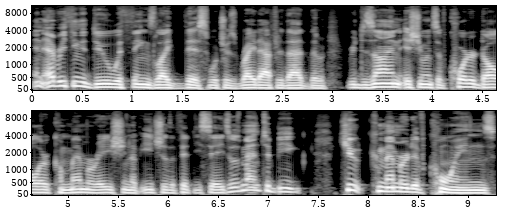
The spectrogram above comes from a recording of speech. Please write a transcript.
and everything to do with things like this, which was right after that the redesign issuance of quarter dollar commemoration of each of the 50 states. It was meant to be cute commemorative coins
